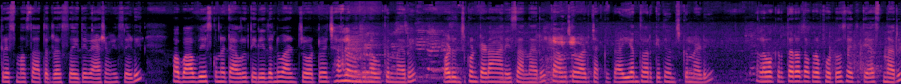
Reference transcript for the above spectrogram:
క్రిస్మస్ తాత డ్రెస్ అయితే వేషం వేసాడు. మా బాబు వేసుకున్నట్టు ఎవరికి తెలియదండి. వాడిని చూడటమే చాలా మంది నవ్వుకున్నారు. వాడు ఉంచుకుంటాడా అనేసి అన్నారు. కాకపోతే వాడు చక్కగా అయ్యేంత వరకు అయితే ఉంచుకున్నాడు. అలా ఒకరి తర్వాత ఒకరు ఫొటోస్ అయితే తీస్తున్నారు.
